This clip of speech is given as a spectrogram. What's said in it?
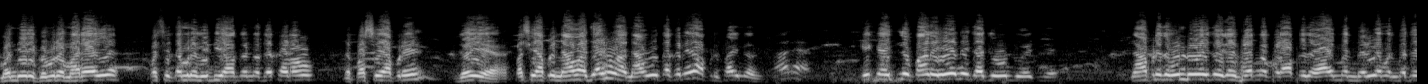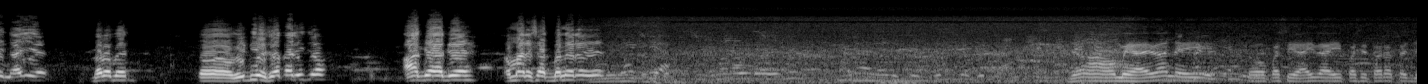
મંદિરે ઘુમરો મારે આવીએ પછી તમને વીડિયો આગળનો દેખાડાવું ને પછી આપણે જોઈએ. પછી આપણે નાવા જાય આ નાવું તો કરીએ આપણે ફાઈનલ કે કે એટલું પાણી એ નહીં જાજુ ઊંડું એટલે. ને આપણે તો ઊંડું હોય તો કઈ ફેર ન પડે. આપણે તો વાયમન, દરિયામન બધે નાહીએ. બરોબર? તો વીડિયો જોતા રહીજો. આગે આગે અમારે સાથ બને રહે. જ્યાં અમે આવ્યા ને તો પછી આવ્યા એ પછી તરત જ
